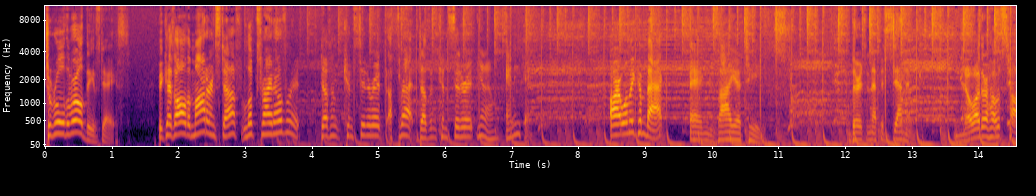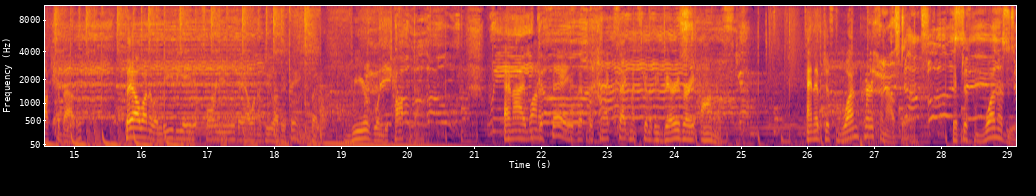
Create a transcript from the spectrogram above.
to rule the world these days. because all the modern stuff looks right over it. Doesn't consider it a threat, doesn't consider it, you know, anything. All right, when we come back, anxiety. There's an epidemic. No other host talks about it. They all want to alleviate it for you, they all want to do other things, but we're going to talk about it. And I want to say that this next segment's going to be very, very honest. And if just one person out there, if just one of you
